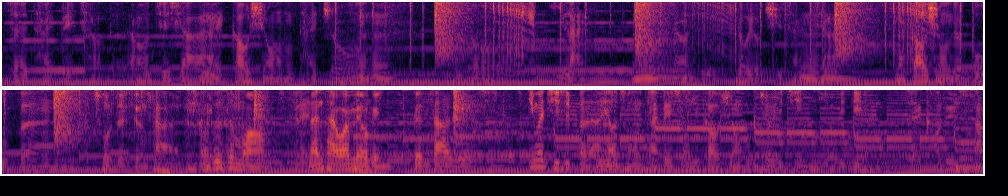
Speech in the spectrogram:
在台北场的，然后接下来嗯。高雄、台中，还有宜兰，嗯。这样子都有去参加。嗯。那高雄的部分挫折更大了，哦，这是什么？对。南台湾没有给你更大的热情。因为其实本来要从台北下去高雄，我就已经有考虑上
